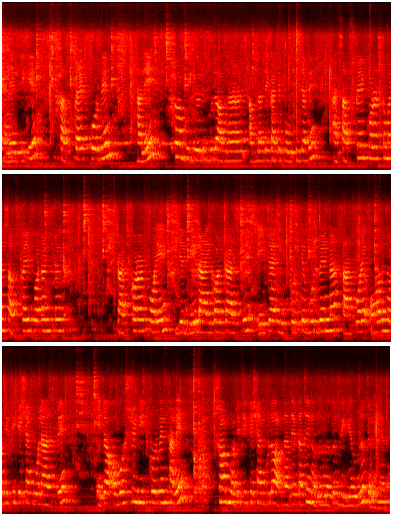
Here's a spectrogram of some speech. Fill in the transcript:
চ্যানেলটিকে সাবস্ক্রাইব করবেন, তাহলে সব ভিডিওগুলো আপনার, আপনাদের কাছে পৌঁছে যাবে। আর সাবস্ক্রাইব করার সময় সাবস্ক্রাইব বাটনটা টাচ করার পরে যে বেল আইকনটা আসবে, এইটা হিট করতে ভুলবেন না। তারপরে অল নোটিফিকেশান বলে আসবে। এটা অবশ্যই হিট করবেন, তাহলে সব নোটিফিকেশানগুলো আপনাদের কাছে নতুন নতুন ভিডিওগুলো চলে যাবে।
